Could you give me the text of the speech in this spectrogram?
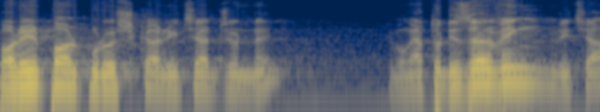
পরের পর পুরস্কার রিচার জন্যে এবং এত ডিজার্ভিং রিচা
